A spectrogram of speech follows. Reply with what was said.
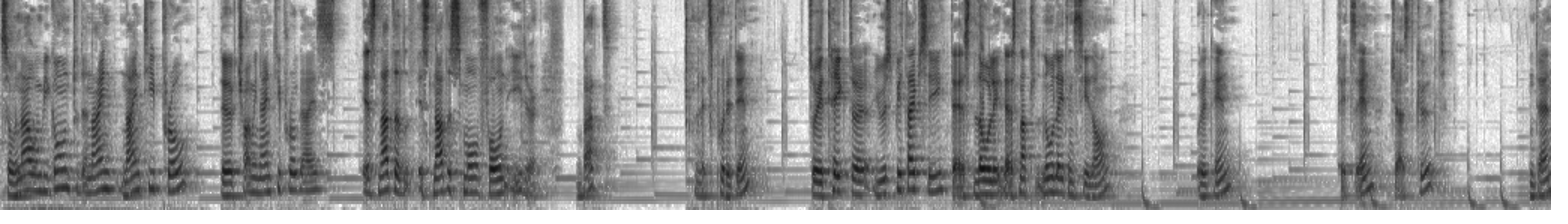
So now when we go into the 990 Pro, the Xiaomi 90 Pro guys is not a it's not a small phone either but let's put it in. So you take the USB type C there's low there's not no latency at all put it in fits in just good. And then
